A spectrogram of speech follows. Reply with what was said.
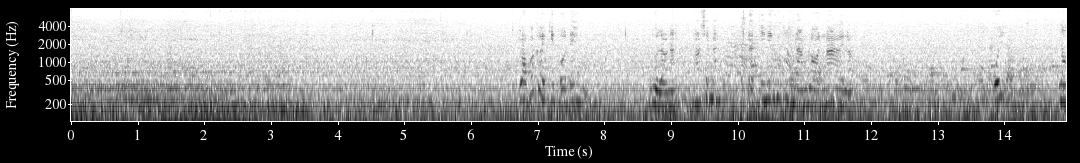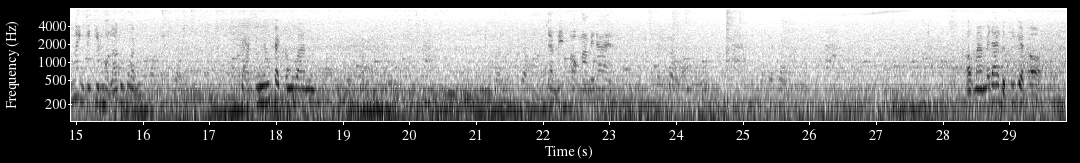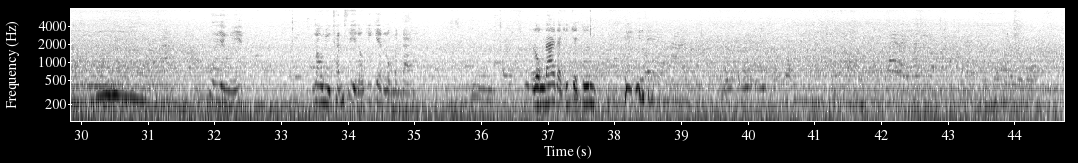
เราก็เคยกินโอเด้งอยู่แล้วนะเนอะใช่ไหมแต่ที่นี่เขาทำน้ำร้อนมากเลยเนาะอุ้ยน้องเหน่งจะกินหมดแล้วทุกคน อยากกินตั้งแต่กลางวัน แต่ไม่ออกมาไม่ได้ ออกมาไม่ได้เดี๋ยวขี้เกียจออกคืออย่างนี้ เราอยู่ชั้นสี่เราขี้เกียจลงบันได ลงได้แต่ขี้เกียจขึ้น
